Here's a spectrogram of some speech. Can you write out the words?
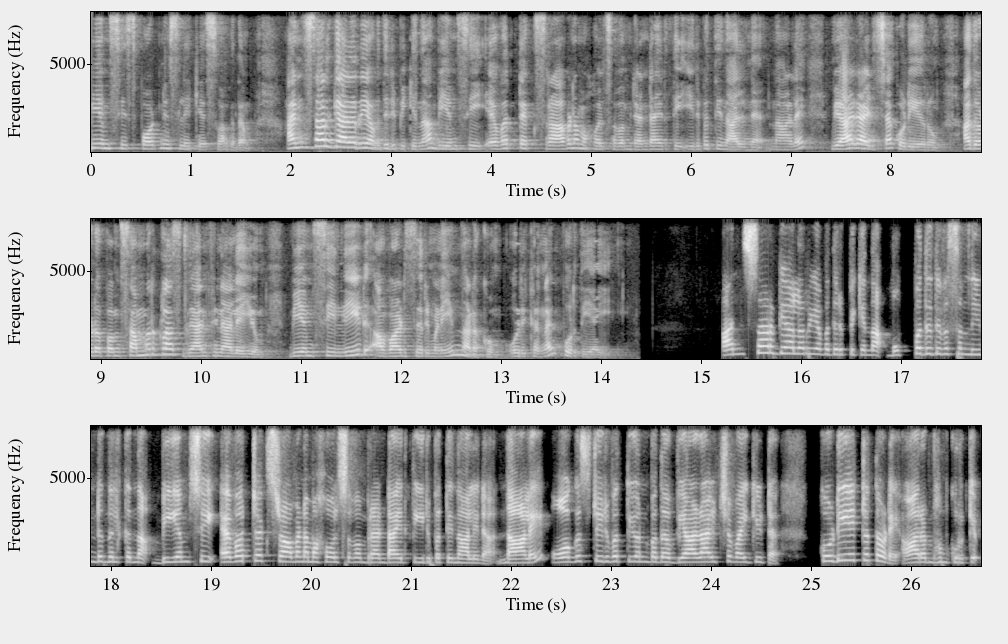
ബി എം സി സ്പോട്ട് ന്യൂസിലേക്ക് സ്വാഗതം. അൻസാർ ഗാലറി അവതരിപ്പിക്കുന്ന B M C Evertek Shravana Mahotsavam രണ്ടായിരത്തി ഇരുപത്തിനാലിന് നാളെ വ്യാഴാഴ്ച കൊടിയേറും. അതോടൊപ്പം സമ്മർ ക്ലാസ് ഗ്രാൻഡ് ഫിനാലെയും B M C lead award സെറിമണിയും നടക്കും. ഒരുക്കങ്ങൾ പൂർത്തിയായി. അൻസാർ ഗാലറി അവതരിപ്പിക്കുന്ന മുപ്പത് ദിവസം നീണ്ടു നിൽക്കുന്ന B M C Evertek Shravana Mahotsavam രണ്ടായിരത്തി ഇരുപത്തിനാലിന് നാളെ ഓഗസ്റ്റ് ഇരുപത്തിയൊൻപത് വ്യാഴാഴ്ച വൈകിട്ട് കൊടിയേറ്റത്തോടെ ആരംഭം കുറിക്കും.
